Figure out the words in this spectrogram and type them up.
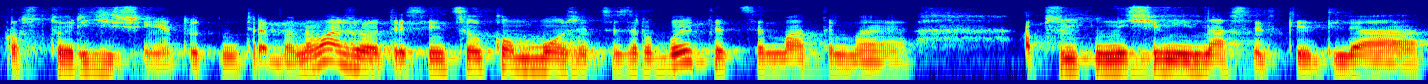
просто рішення. Тут не треба наважуватися. Він цілком може це зробити. Це матиме абсолютно нищівні наслідки для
